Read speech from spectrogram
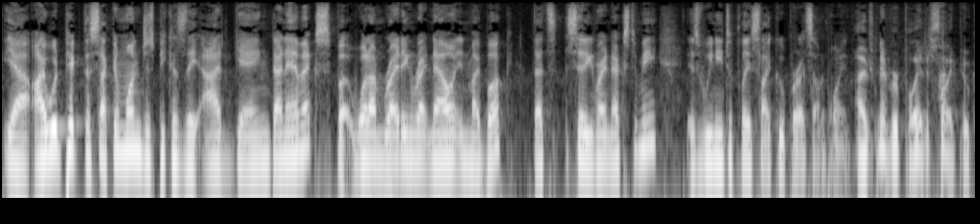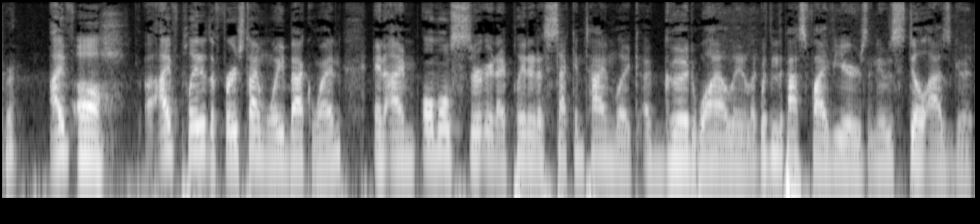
Yeah, I would pick the second one just because they add gang dynamics. But what I'm writing right now in my book, that's sitting right next to me, is we need to play Sly Cooper at some point. I've never played a Sly Cooper. I've Oh, I've played it the first time way back when, and I'm almost certain I played it a second time like a good while later, like within the past five years, and it was still as good.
